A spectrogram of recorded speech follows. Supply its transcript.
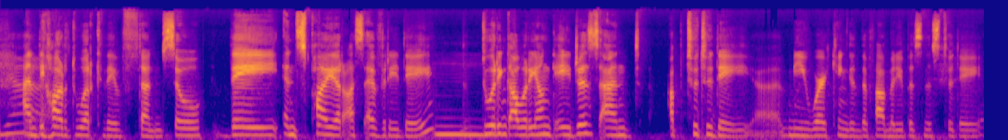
and the hard work they've done. So they inspire us every day Mm. during our young ages and up to today, uh, me working in the family business today.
